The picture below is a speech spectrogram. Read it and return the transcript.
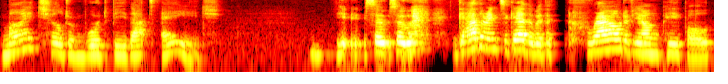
my children would be that age. So so gathering together with a crowd of young people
